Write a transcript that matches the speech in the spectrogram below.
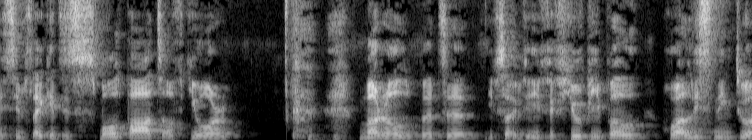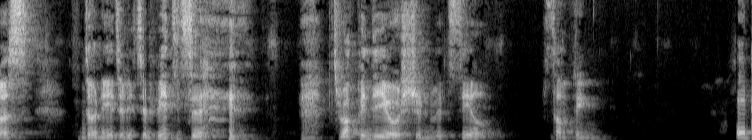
it seems like it is a small part of your model, but uh, if so, if, if, a few people who are listening to us donate a little bit, it's a drop in the ocean, but still something. It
